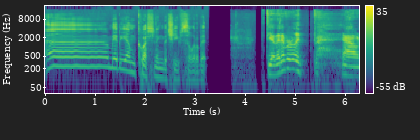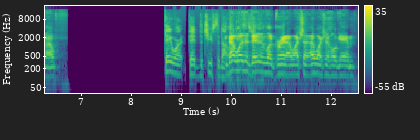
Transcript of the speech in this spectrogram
uh, maybe I'm questioning the Chiefs a little bit. Yeah, they never really. I don't know. They weren't. They, the Chiefs did not. That look wasn't. They yesterday. didn't look great. I watched that. I watched that whole game.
